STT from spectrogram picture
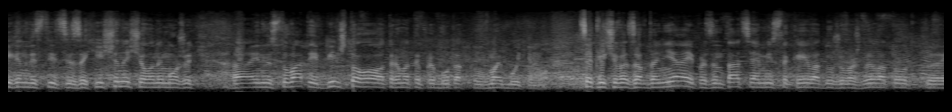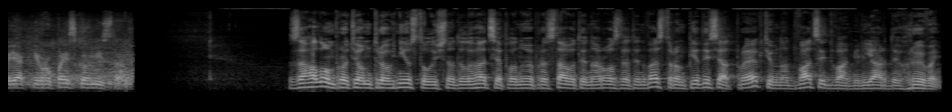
їх інвестиції захищені, що вони можуть е, інвестувати і більш того отримати прибуток в майбутньому. Це ключове завдання, і презентація міста Києва дуже важлива тут, е, як європейського міста. Загалом протягом трьох днів столична делегація планує представити на розгляд інвесторам 50 проєктів на 22 мільярди гривень.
